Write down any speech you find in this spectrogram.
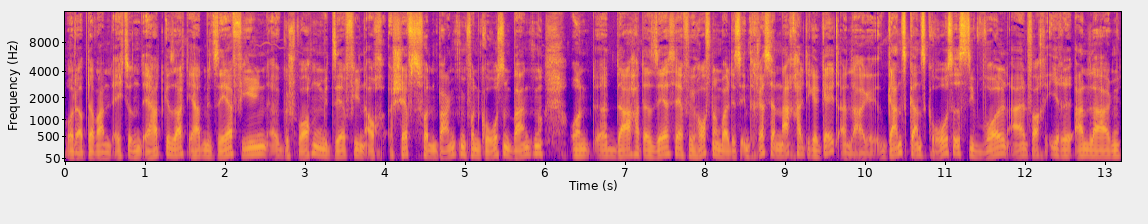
oder ob da Wandel echt ist. Und er hat gesagt, er hat mit sehr vielen äh, gesprochen, mit sehr vielen auch Chefs von Banken, von großen Banken und äh, da hat er sehr, sehr viel Hoffnung, weil das Interesse an nachhaltiger Geldanlage ganz, ganz groß ist. Sie wollen einfach ihre Anlagen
